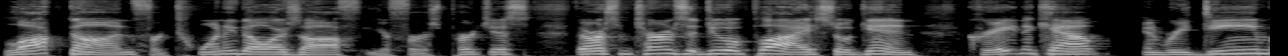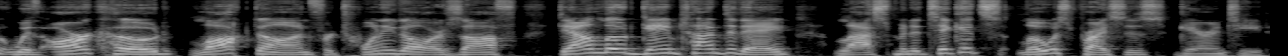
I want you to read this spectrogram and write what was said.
locked on for $20 off your first purchase. There are some terms that do apply. So again, create an account and redeem with our code locked on for $20 off. Download Game Time today. Last minute tickets, lowest prices guaranteed.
